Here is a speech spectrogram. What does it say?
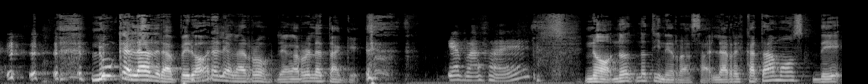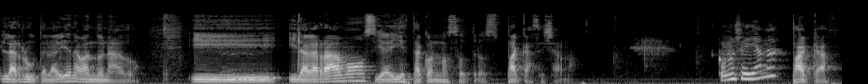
nunca ladra, pero ahora le agarró, le agarró el ataque. ¿Qué raza es? No, no, no tiene raza. La rescatamos de la ruta, la habían abandonado. Y, y la agarramos y ahí está con nosotros. Paca se llama. ¿Cómo se llama? Paca.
